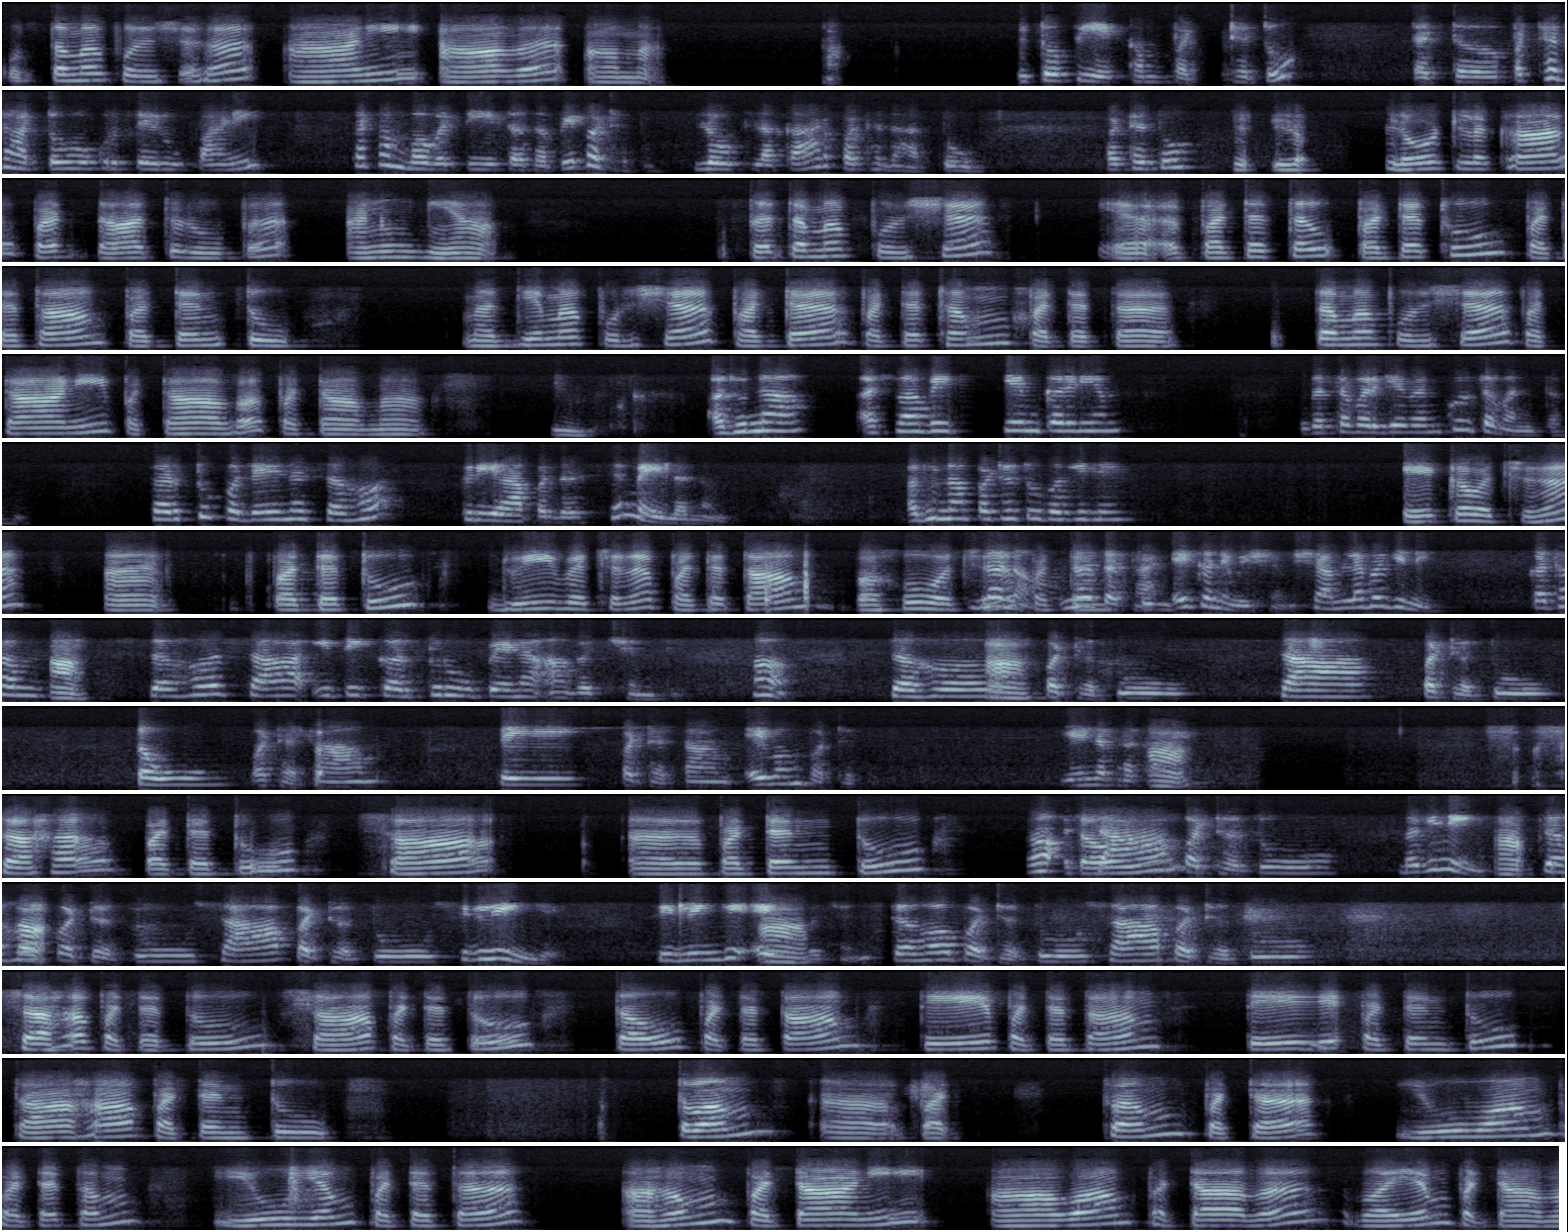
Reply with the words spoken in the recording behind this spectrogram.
उत्तमपुरुषः आणि आव आम। इतोपि एकं पठतु। तत् पठधातोः कृते रूपाणि कथं भवति तदपि पठतु। लोट् लकार पठधातु। पठतु। लोट् लकार पट् धातुरूप अनुज्ञा। प्रथमपुरुष पठतु पठतु पठतां पठन्तु। मध्यमपुरुष पठ पठतं पठत। उत्तमपुरुष पठाणि पठाव पठाम। हम्म। अधुना अस्माभिः किं करणीयं? गतवर्गे वयं कृतवन्तः। कर्तुपदेन सह क्रियापदस्य मेलनम्। अधुना पठतु भगिनी। एकवचन पठतु द्विवचन पठतां बहुवचन एकनिमिषं श्यामला भगिनी कथं सः सा इति कर्तृरूपेण आगच्छन्ति? हा सः पठतु सा पठतु तौ पठतां ते पठताम् एवं पठतु। येन प्रकारेण। सः पठतु सा पठन्तु सा पठतु भगिनी सः पठतु सा पठतु स्त्रीलिङ्गे। स्त्रीलिङ्गे एकवचनं। सः पठतु सा पठतु। सः पठतु सा पठतु तौ पठतां ते पठतां ते पठन्तु ताः पठन्तु। त्वं त्वं पठ युवां पठतं यूयं पठत अहं पठामि आवां पठाव वयं पठाम।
